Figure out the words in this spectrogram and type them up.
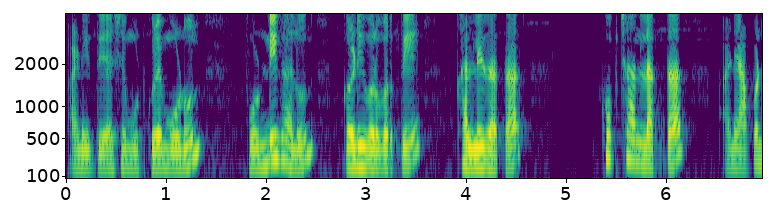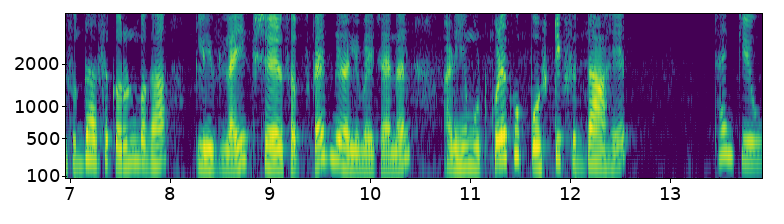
आणि ते असे मुटकुळे मोडून फोडणी घालून कढीबरोबर ते खाल्ले जातात. खूप छान लागतात आणि आपण सुद्धा असं करून बघा. प्लीज लाईक शेअर सबस्क्राईब निराली माय चॅनल आणि हे मुटकुळे खूप पौष्टिकसुद्धा आहेत. थँक्यू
